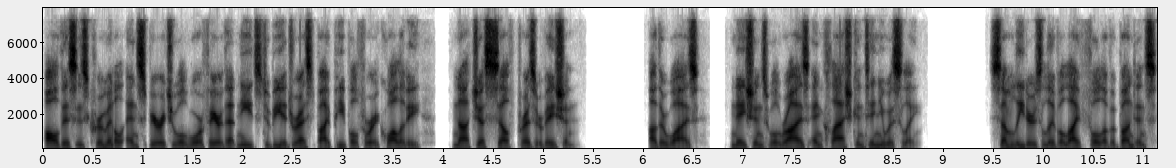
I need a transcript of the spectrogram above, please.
All this is criminal and spiritual warfare that needs to be addressed by people for equality, not just self-preservation. Otherwise, nations will rise and clash continuously. Some leaders live a life full of abundance,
